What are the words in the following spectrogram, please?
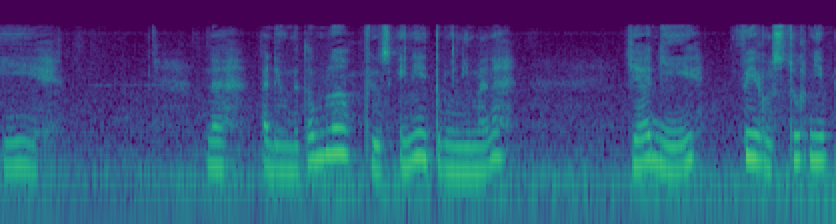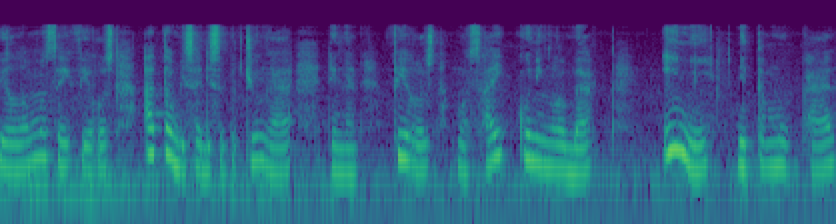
Ih. Nah, ada yang udah tahu belum virus ini ditemuin di mana? Jadi, virus Turnipilum mosaic virus atau bisa disebut juga dengan virus mosaik kuning lobak ini ditemukan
